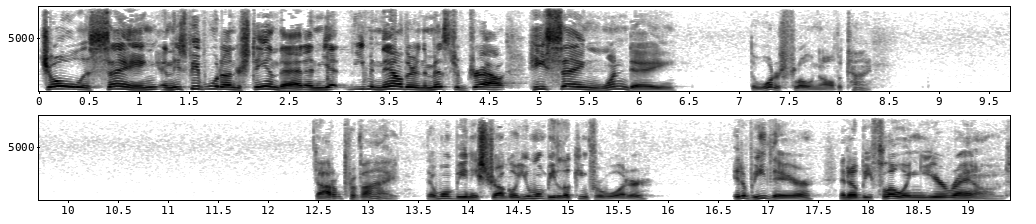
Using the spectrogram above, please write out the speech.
Joel is saying, and these people would understand that, and yet even now they're in the midst of drought, he's saying one day the water's flowing all the time. God will provide. There won't be any struggle. You won't be looking for water. It'll be there, and it'll be flowing year round.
